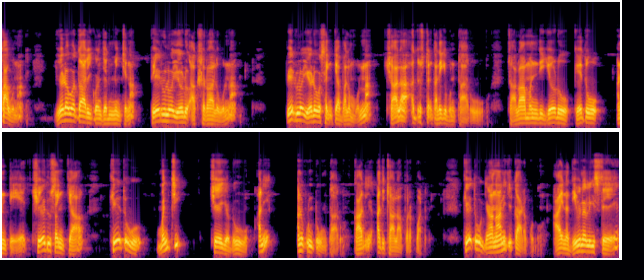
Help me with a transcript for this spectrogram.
కావున ఏడవ తారీఖున జన్మించిన పేరులో ఏడు అక్షరాలు ఉన్న పేరులో ఏడవ సంఖ్య బలం ఉన్న చాలా అదృష్టం కలిగి ఉంటారు. చాలామంది ఏడు కేతువు అంటే చేదు సంఖ్య కేతువు మంచి చేయడు అని అనుకుంటూ ఉంటారు. కానీ అది చాలా పొరపాటు. కేతువు జ్ఞానానికి కారకుడు. ఆయన దీవెనలు ఇస్తే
